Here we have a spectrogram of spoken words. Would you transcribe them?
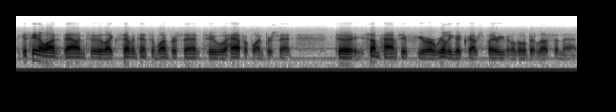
the casino odds down to like seven tenths of one percent to a half of one percent. To sometimes, if you're a really good craps player, even a little bit less than that.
